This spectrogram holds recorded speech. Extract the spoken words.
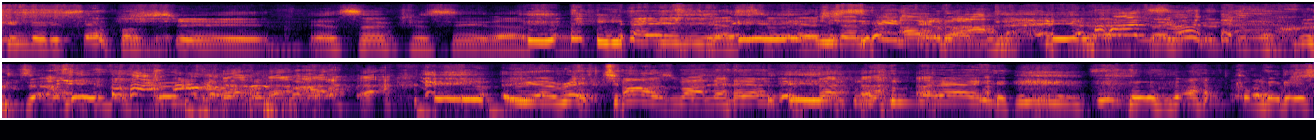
Kunde du se på mig? Shit, jag såg precis alltså. Nej! Jag, såg, jag kände auran. va? Jag tänkte inte vad sjukt. Vi är Ray Charles mannen! Man bara... Allt kommer upp.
